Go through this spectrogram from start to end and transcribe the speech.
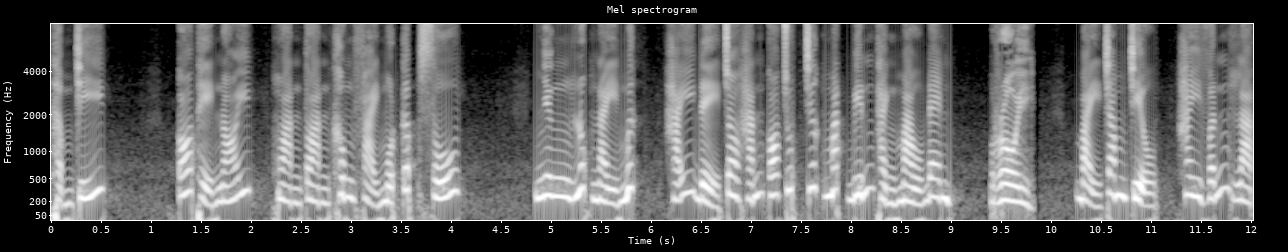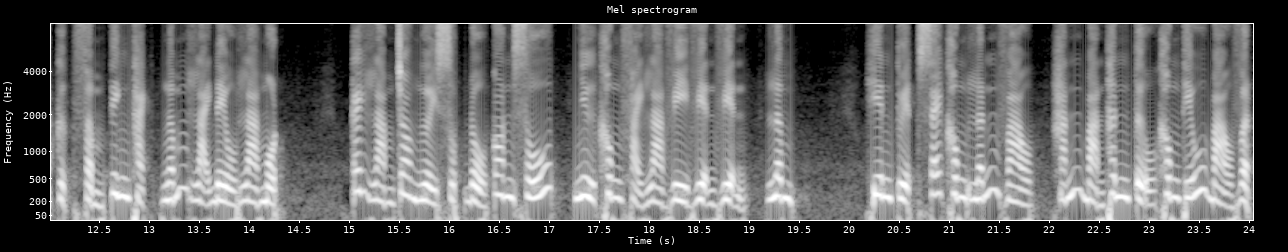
thậm chí. Có thể nói, hoàn toàn không phải một cấp số. Nhưng lúc này mức, hãy để cho hắn có chút trước mắt biến thành màu đen. Rồi, 700 triệu, hay vẫn là cực phẩm tinh thạch ngấm lại đều là một. Cách làm cho người sụp đổ con số, như không phải là vì viện viện, lâm. Hiên tuyệt sẽ không lấn vào, hắn bản thân tự không thiếu bảo vật.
